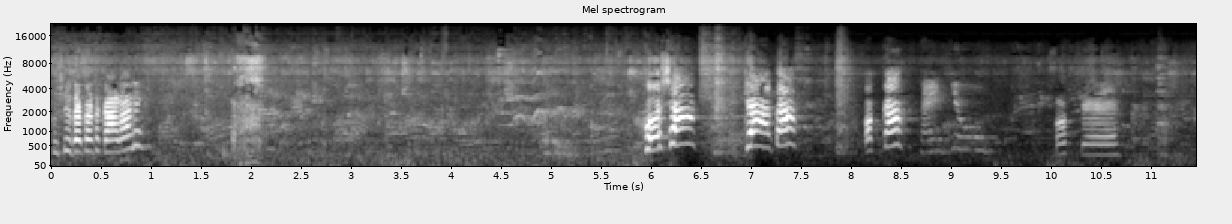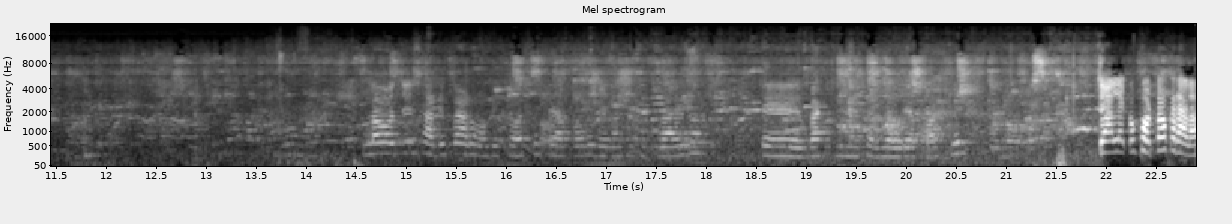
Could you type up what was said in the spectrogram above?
ਖੁਸ਼ੀ ਦਾ ਕੋਈ ਟਿਕਾਣਾ ਨਹੀਂ ਖੁਸ਼ ਆ? ਭੈਣ ਤੇ ਆਪਾਂ ਨੂੰ ਦੇਣਾ ਸੀ ਸਰਪ੍ਰਾਈਜ਼ ਤੇ ਬਾਕੀ ਫਿਰ ਮਿਲਦੇ ਆਪਾਂ ਅੱਗੇ ਚੱਲ ਇੱਕ ਫੋਟੋ ਕਰਾ ਲਾ।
